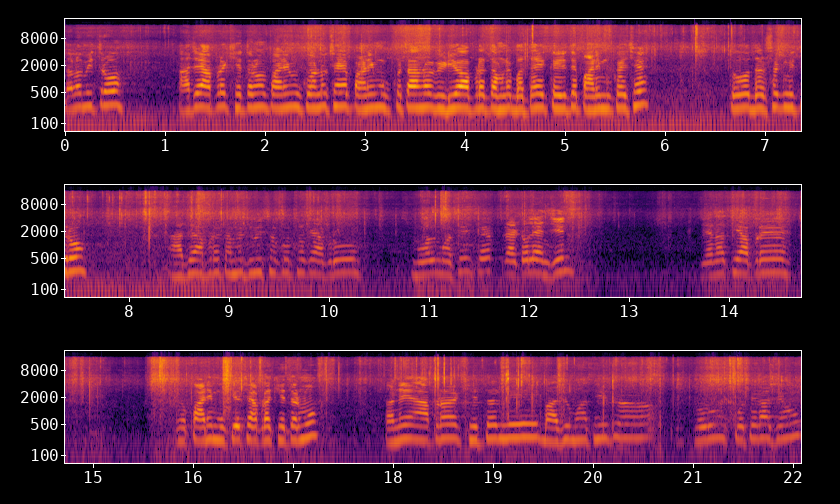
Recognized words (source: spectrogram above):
ચલો મિત્રો, આજે આપણે ખેતરમાં પાણી મૂકવાનું છે. પાણી મૂકતાનો વીડિયો આપણે તમને બતાવી કઈ રીતે પાણી મૂકાય છે. તો દર્શક મિત્રો, આજે આપણે તમે જોઈ શકો છો કે આપણું સ્મોલ મશીન છે, પેટ્રોલ એન્જિન. જેનાથી આપણે પાણી મૂકીએ છીએ આપણા ખેતરમાં. અને આપણા ખેતરની બાજુમાંથી થોડું કોતેડા જેવું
